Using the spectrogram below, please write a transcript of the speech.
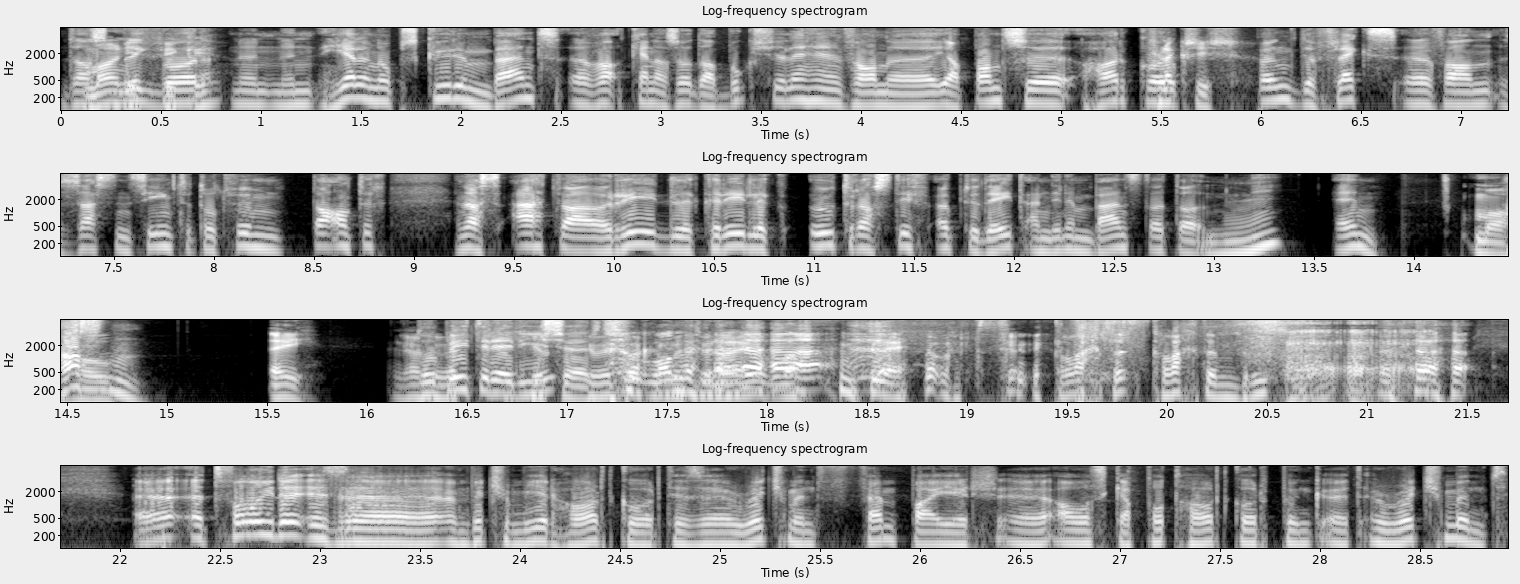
Dat is Magnifiek, blijkbaar een, een hele obscure band. eh, van, ken dat zo dat boekje liggen van eh, Japanse hardcore Flexies. punk, de Flex, eh, van 76 tot 85. En dat is echt wel redelijk, redelijk ultra stiff up-to-date. En in een band staat dat niet in. Gasten, Hey, Ja, Doe betere research. Klachten, klachtenbrief. Eh, het volgende is eh, een beetje meer hardcore. Het is eh, Richmond Vampire. Alles kapot hardcore punk uit Richmond,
